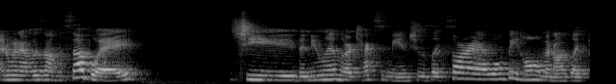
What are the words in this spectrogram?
And when I was on the subway, she, the new landlord, texted me and she was like, "Sorry, I won't be home." And I was like,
